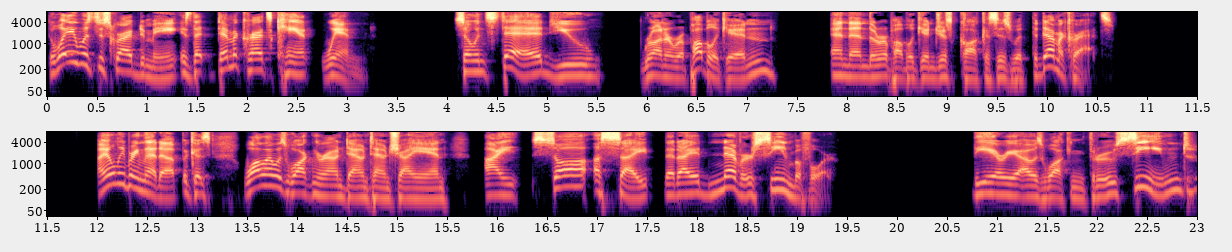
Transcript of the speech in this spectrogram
The way it was described to me is that Democrats can't win. So instead, you run a Republican and then the Republican just caucuses with the Democrats. I only bring that up because while I was walking around downtown Cheyenne, I saw a sight that I had never seen before. The area I was walking through seemed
